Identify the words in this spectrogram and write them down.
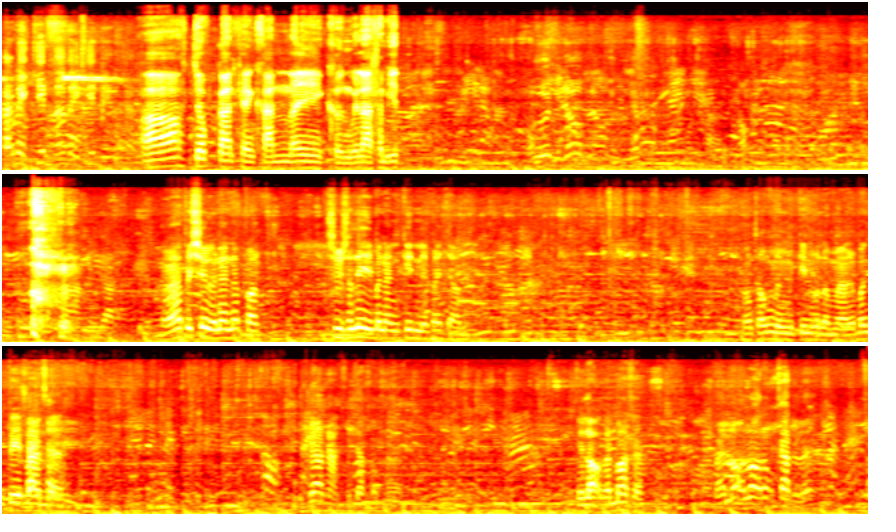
ทั้งได้กินนะได้กินนี่นะครับอ่าจบการแข่งขันในครึ่งเวลาทำอิฐของอื่นเริ่มแล้วเก็บอ่าไปชื่อนั่นนะปอนชื่อชลี่มานั่งกินเนี่ยพระจำบางท้องหนึ่งกินผลไม้บางเต้บ้านได้แค่หนักประจำของไปเลาะกันบ้างซะไปเลาะเลาะต้องกันเลยไป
